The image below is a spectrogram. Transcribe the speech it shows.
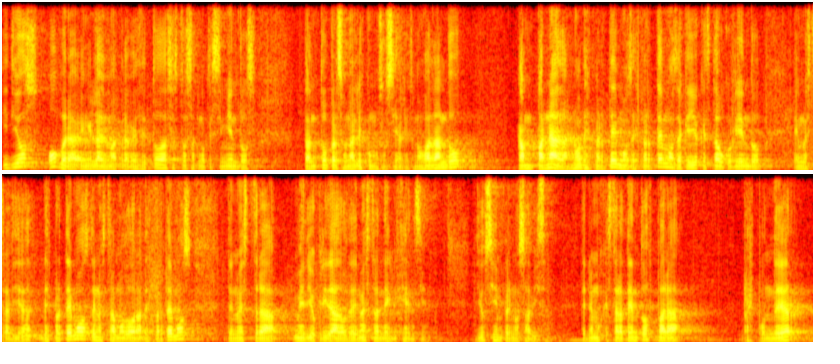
Y Dios obra en el alma a través de todos estos acontecimientos, tanto personales como sociales. Nos va dando campanadas, ¿no? Despertemos, despertemos de aquello que está ocurriendo en nuestra vida. Despertemos de nuestra modora, despertemos de nuestra mediocridad o de nuestra negligencia. Dios siempre nos avisa. Tenemos que estar atentos para responder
